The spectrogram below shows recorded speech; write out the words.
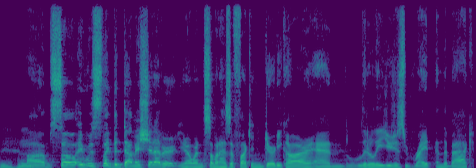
Mm-hmm. Um, so it was like the dumbest shit ever. You know, when someone has a fucking dirty car and literally you just write in the back.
